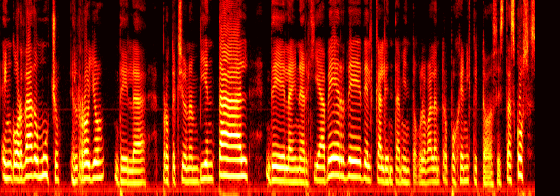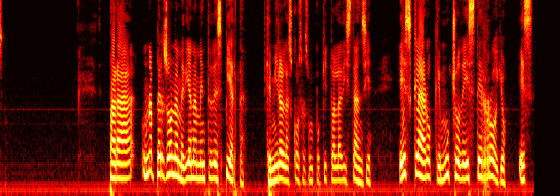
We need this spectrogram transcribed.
engordado mucho el rollo de la protección ambiental, de la energía verde, del calentamiento global antropogénico y todas estas cosas. Para una persona medianamente despierta, que mira las cosas un poquito a la distancia, es claro que mucho de este rollo es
